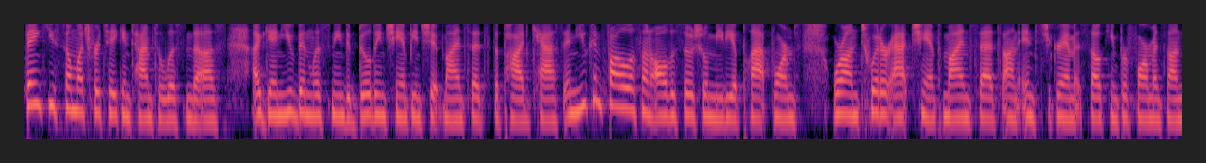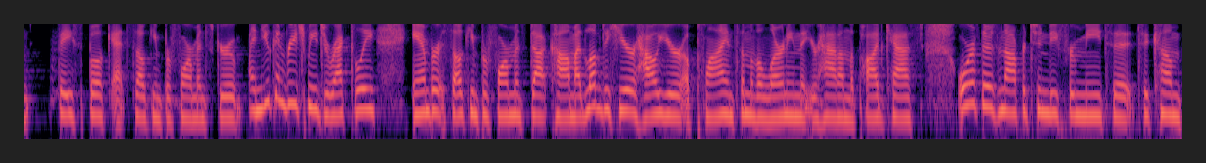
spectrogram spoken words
Thank you so much for taking time to listen to us. Again, you've been listening to Building Championship Mindsets, the podcast, and you can follow us on all the social media platforms. We're on Twitter at Champ Mindsets, on Instagram at Selking Performance, on Facebook at Selking Performance Group. And you can reach me directly, amber at selkingperformance.com. I'd love to hear how you're applying some of the learning that you had on the podcast, or if there's an opportunity for me to, to come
